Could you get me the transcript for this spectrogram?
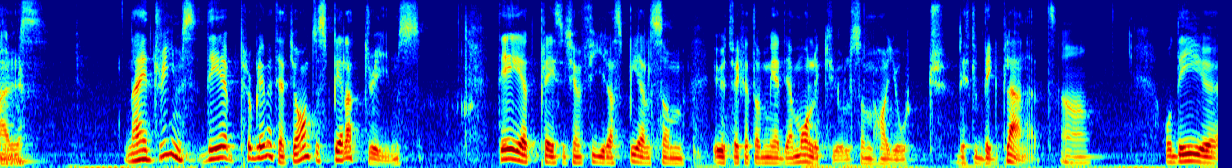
här- Dreams. Nej, Dreams, det problemet är att jag har inte spelat Dreams. Det är ett Playstation 4-spel som är utvecklat av Media Molecule som har gjort Little Big Planet. Ja. Och det är ju,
